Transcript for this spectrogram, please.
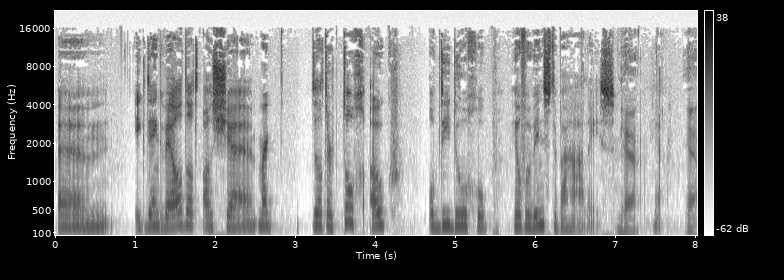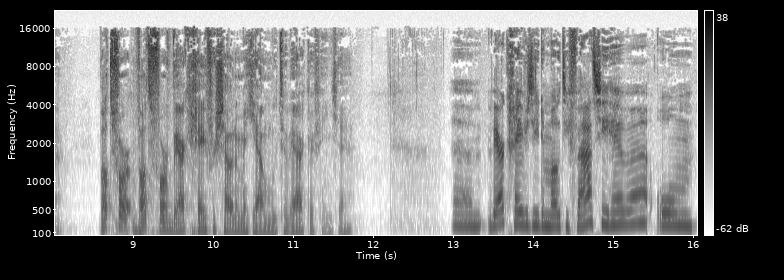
ehm, ik denk wel dat als je, maar dat er toch ook op die doelgroep heel veel winst te behalen is. Ja. Ja. ja. Wat, voor, wat voor werkgevers zouden met jou moeten werken, vind je? Ehm, werkgevers die de motivatie hebben om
